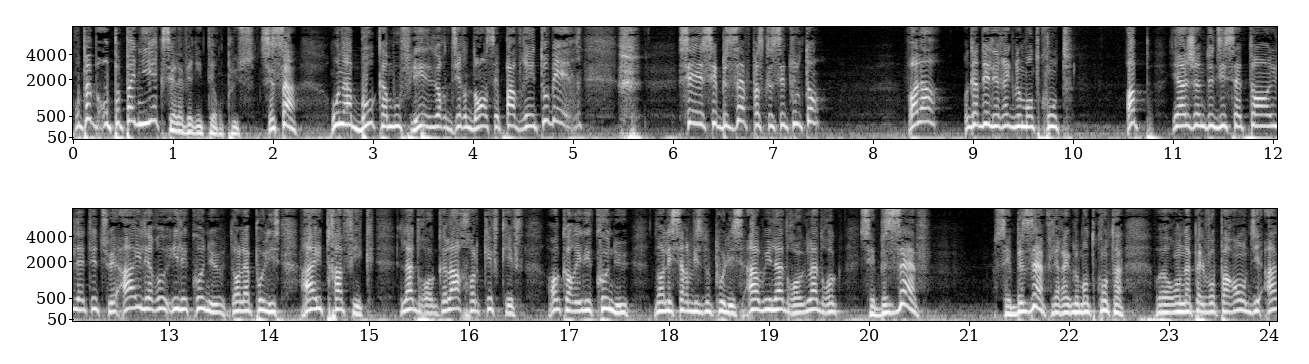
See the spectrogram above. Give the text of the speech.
On peut, on peut pas nier que c'est la vérité en plus. C'est ça. On a beau camoufler, leur dire non, c'est pas vrai et tout, mais c'est, c'est parce que c'est tout le temps. Voilà. Regardez les règlements de compte. Hop, il y a un jeune de 17 ans, il a été tué. Ah, il est, il est connu dans la police. Ah, il trafique. La drogue, la khor, kif. Encore, il est connu dans les services de police. Ah oui, la drogue, la drogue. C'est bezef. C'est bezef, les règlements de compte. hein. Euh, On appelle vos parents, on dit, ah,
